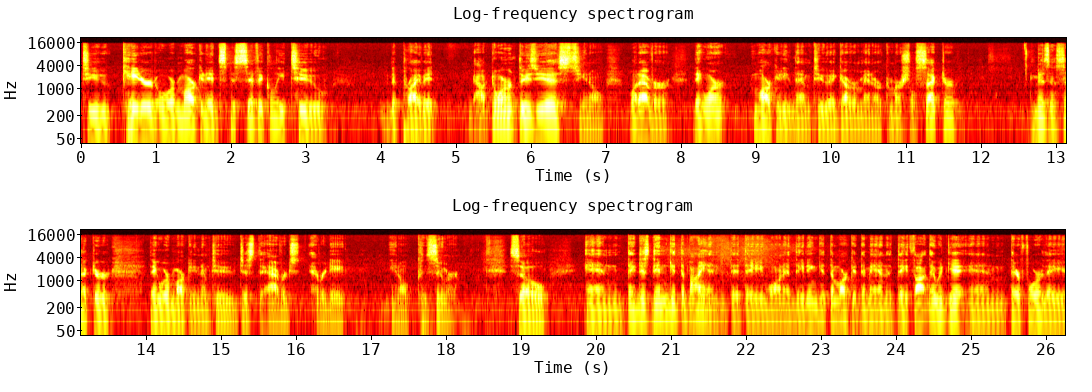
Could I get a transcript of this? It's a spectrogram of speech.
to catered or marketed specifically to the private outdoor enthusiasts, you know, whatever. They weren't marketing them to a government or commercial sector, business sector. They were marketing them to just the average, everyday, you know, consumer. So and they just didn't get the buy-in that they wanted. They didn't get the market demand that they thought they would get, and therefore they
